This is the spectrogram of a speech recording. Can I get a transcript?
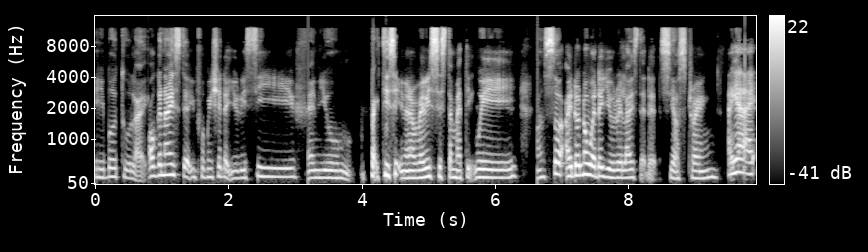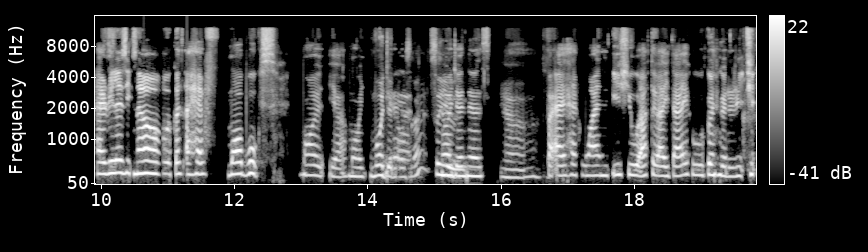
able to like organize the information that you receive and you practice it in a very systematic way. So I don't know whether you realize that that's your strength. Uh, yeah, I, I realize it now because I have more books, more yeah, more More Yeah, journals, huh? So more you, journals. yeah, But I have one issue after I die. Who going to read it?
